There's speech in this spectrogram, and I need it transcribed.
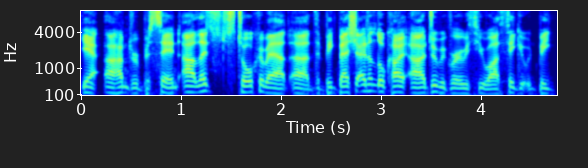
Yeah, hundred uh, percent. Let's just talk about uh, the Big Bash. And look, I, I, do agree with you. I think it would be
